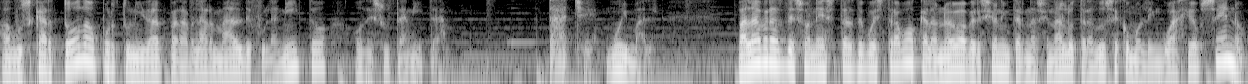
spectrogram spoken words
a buscar toda oportunidad para hablar mal de fulanito o de sutanita. Tache, muy mal. Palabras deshonestas de vuestra boca, la nueva versión internacional lo traduce como lenguaje obsceno.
